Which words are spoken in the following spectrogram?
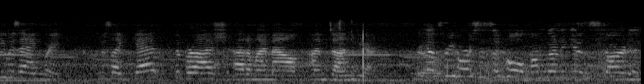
he was angry. He was like, get the brush out of my mouth. I'm done here. We got three horses at home. I'm going to get him started.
